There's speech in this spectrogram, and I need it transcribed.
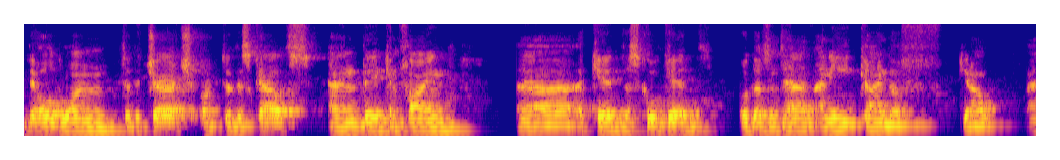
the old one to the church or to the scouts, and they can find uh, a kid, a school kid who doesn't have any kind of, you know, uh,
